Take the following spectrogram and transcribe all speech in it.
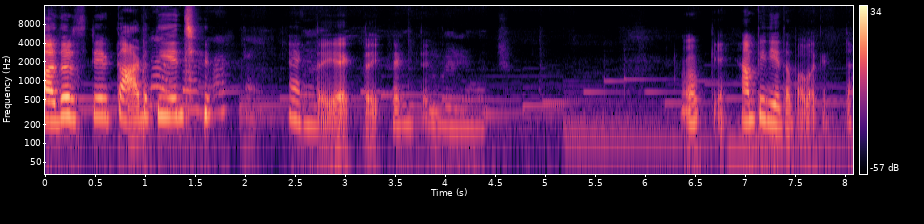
ফাদার্স ডে কার্ড দিয়েছে। একটাই একটাই একটাই। ওকে হাম্পি দিয়ে দাও বাবাকে একটা।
